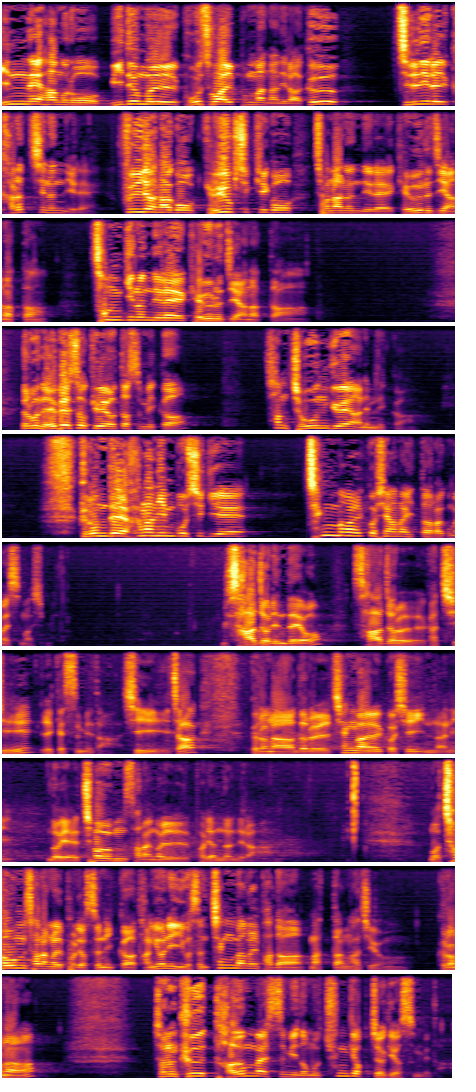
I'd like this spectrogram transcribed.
인내함으로 믿음을 고수할 뿐만 아니라 그 진리를 가르치는 일에 훈련하고 교육시키고 전하는 일에 게으르지 않았다. 섬기는 일에 게으르지 않았다. 여러분 에베소 교회 어떻습니까? 참 좋은 교회 아닙니까? 그런데 하나님 보시기에 책망할 것이 하나 있다라고 말씀하십니다. 우리 4절인데요. 4절 같이 읽겠습니다. 시작. 그러나 너를 책망할 것이 있나니 너의 처음 사랑을 버렸느니라. 뭐 처음 사랑을 버렸으니까 당연히 이것은 책망을 받아 마땅하지요. 그러나 저는 그 다음 말씀이 너무 충격적이었습니다.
